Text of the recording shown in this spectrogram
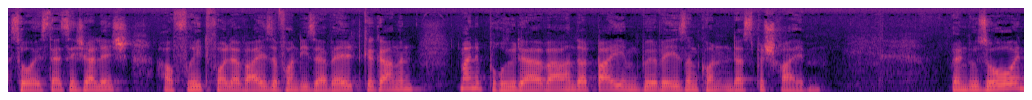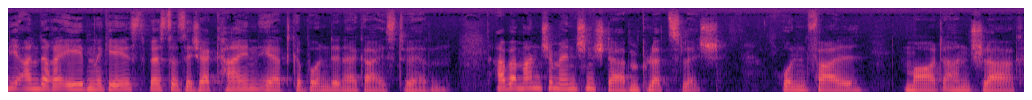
So ist er sicherlich auf friedvolle Weise von dieser Welt gegangen. Meine Brüder waren dort bei ihm gewesen und konnten das beschreiben. Wenn du so in die andere Ebene gehst, wirst du sicher kein erdgebundener Geist werden. Aber manche Menschen sterben plötzlich. Unfall, Mordanschlag,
